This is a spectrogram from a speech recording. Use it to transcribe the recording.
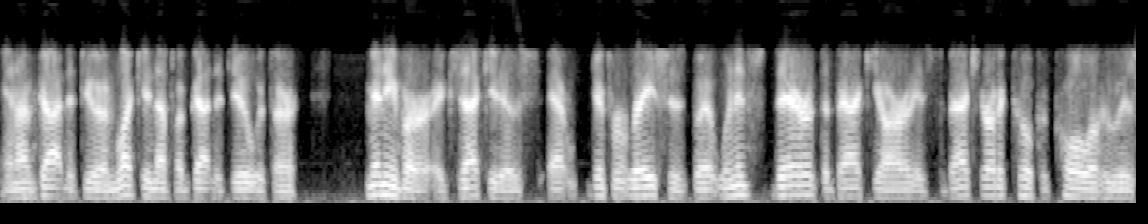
And I've gotten to do it. I'm lucky enough I've gotten to do it with our many of our executives at different races. But when it's there at the backyard, it's the backyard of Coca-Cola, who is,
